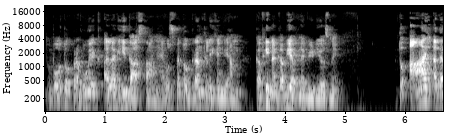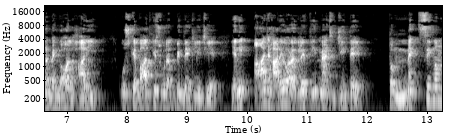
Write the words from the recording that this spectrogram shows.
वो तो प्रभु एक अलग ही दास्तान है। उस पर तो ग्रंथ लिखेंगे हम, कभी ना कभी अपने वीडियोस में। तो आज अगर बंगाल हारी, उसके बाद की सूरत भी देख लीजिए। यानी आज हारे और अगले तीन मैच जीते तो मैक्सिमम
